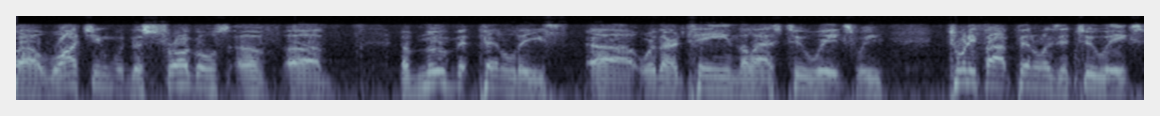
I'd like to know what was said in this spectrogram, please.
uh, watching the struggles of uh, of movement penalties uh, with our team the last two weeks. We 25 penalties in two weeks,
